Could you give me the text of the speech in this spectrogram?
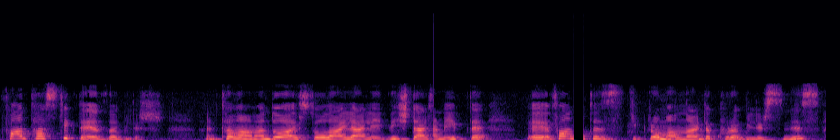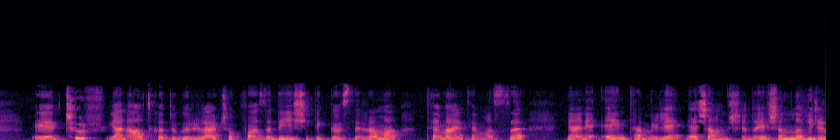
Fantastik de yazabilir. Hani tamamen doğaüstü olaylarla ilgili hiç ders vermeyip de e, fantastik romanlarda kurabilirsiniz. E, tür yani alt kategoriler çok fazla değişiklik gösterir ama temel teması yani en temeli yaşanmış ya da yaşanılabilir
